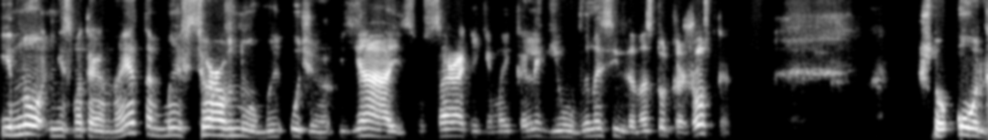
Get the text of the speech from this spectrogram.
И но, несмотря на это, мы все равно, мы очень, я и соратники, мои коллеги его выносили настолько жестко, что он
